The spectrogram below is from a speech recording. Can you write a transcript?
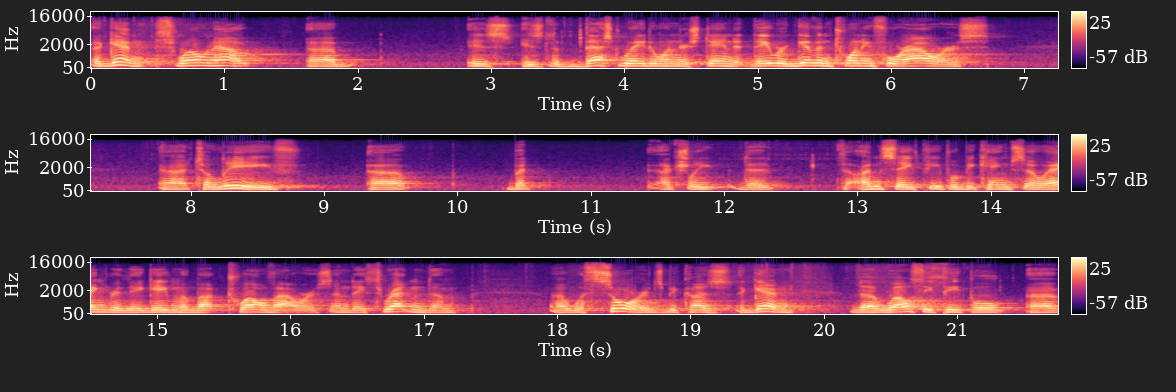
again, thrown out uh, is, is the best way to understand it. They were given 24 hours uh, to leave, uh, but actually the, the unsaved people became so angry they gave them about 12 hours and they threatened them uh, with swords because, again, the wealthy people, uh,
